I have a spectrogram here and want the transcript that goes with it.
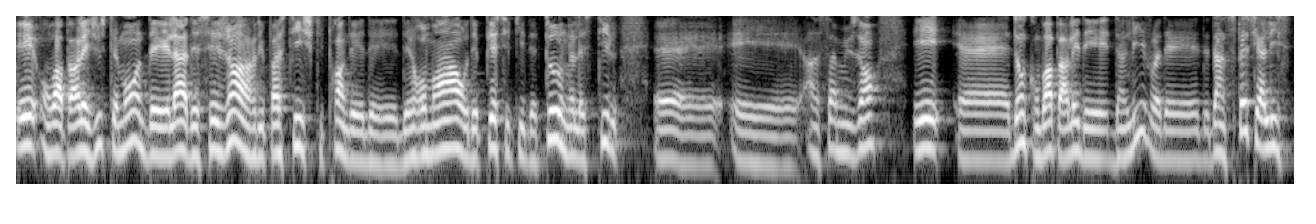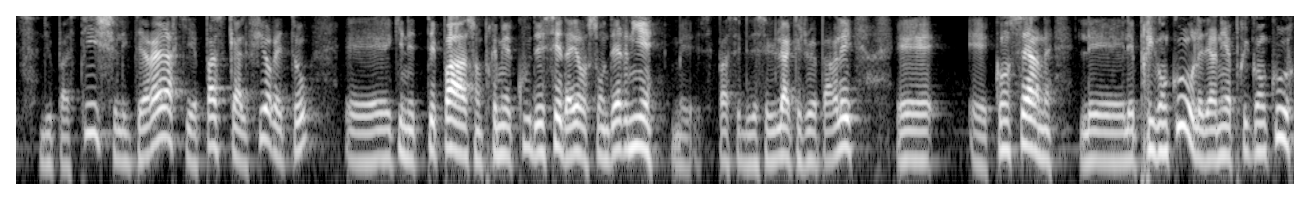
Et on va parler justement de, là, de ces genres du pastiche qui prend des, romans ou des pièces qui détournent le style euh, et, en s'amusant. Et euh, donc, on va parler d'un livre d'un spécialiste du pastiche littéraire qui est Pascal Fioretto, et qui n'était pas son premier coup d'essai, d'ailleurs son dernier, mais c'est pas celui de celui-là que je vais parler. Et, concerne les, prix Goncourt, les derniers prix Goncourt,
